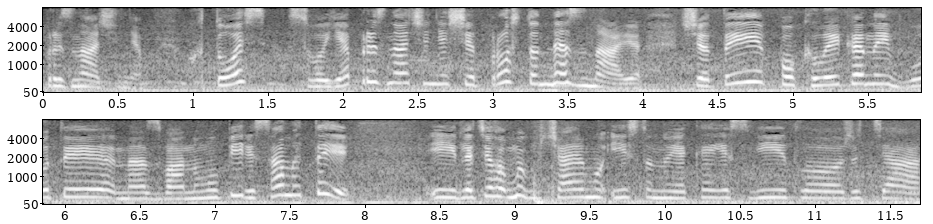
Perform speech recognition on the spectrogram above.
призначення. Хтось своє призначення ще просто не знає, що ти покликаний бути на званому пірі, саме ти. І для цього ми вивчаємо істину, яке є світло життя.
